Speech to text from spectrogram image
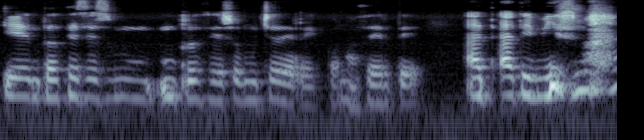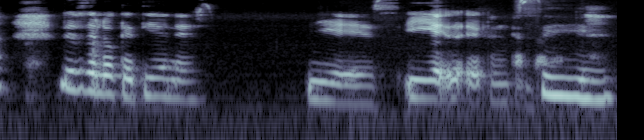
y entonces es un proceso mucho de reconocerte a, ti misma desde lo que tienes. Y es. Y eh, eh, Sí.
